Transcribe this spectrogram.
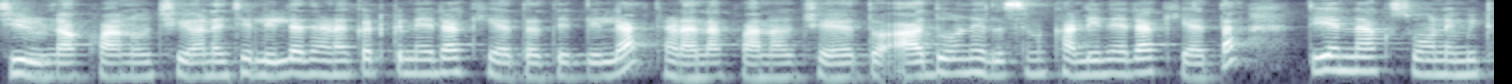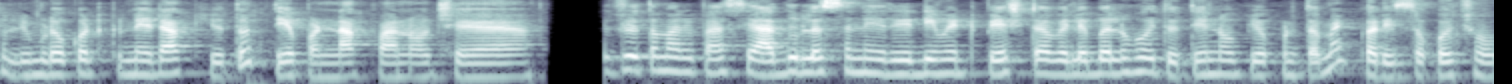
જીરું નાખવાનું છે અને જે લીલા ધાણા કટ કરીને રાખ્યા હતા તે લીલા ધાણા નાખવાનો છે. તો આદુ અને લસણ ખાંડીને રાખ્યા હતા તે નાખશું અને મીઠો લીમડો કટ કરીને રાખ્યો તો તે પણ નાખવાનો છે. જો તમારી પાસે આદુ લસણની રેડીમેડ પેસ્ટ અવેલેબલ હોય તો તેનો ઉપયોગ પણ તમે કરી શકો છો.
